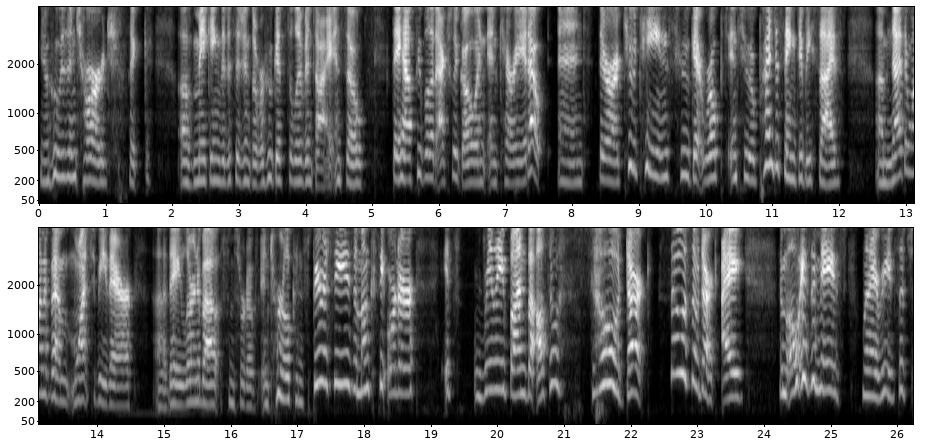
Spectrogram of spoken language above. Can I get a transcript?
you know, who's in charge, like, of making the decisions over who gets to live and die. And so they have people that actually go and, and carry it out. And there are two teens who get roped into apprenticing to be scythes. Um, neither one of them want to be there. Uh, they learn about some sort of internal conspiracies amongst the order. It's really fun, but also so dark. So, so dark. I am always amazed when I read such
